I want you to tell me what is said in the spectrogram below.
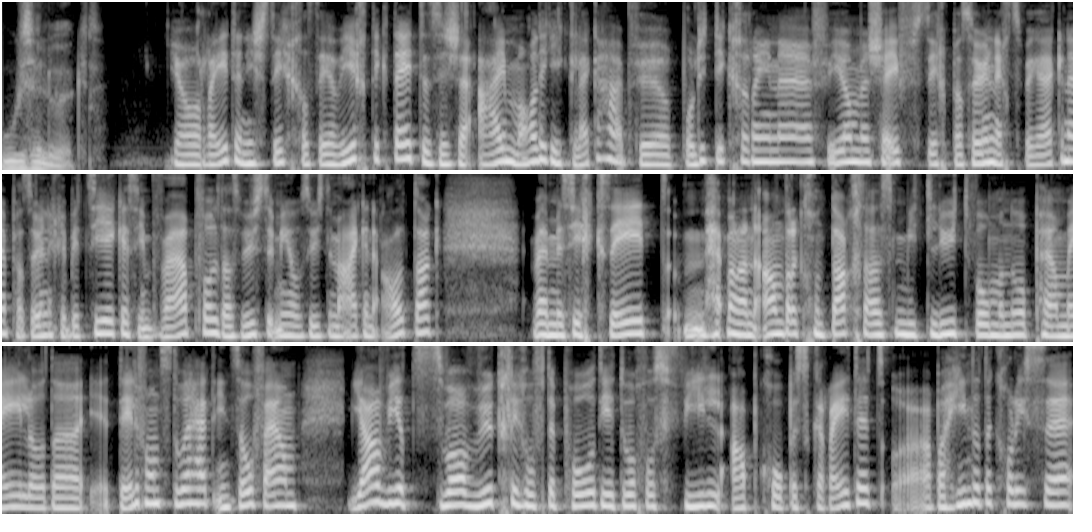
rausschaut? Ja, Reden ist sicher sehr wichtig dort. Es ist eine einmalige Gelegenheit für Politikerinnen, Firmenchefs, sich persönlich zu begegnen. Persönliche Beziehungen sind wertvoll, das wissen wir aus unserem eigenen Alltag. Wenn man sich sieht, hat man einen anderen Kontakt als mit Leuten, wo man nur per Mail oder Telefon zu tun hat. Insofern ja, wird zwar wirklich auf den Podien durchaus viel Abgehobenes geredet, aber hinter den Kulissen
